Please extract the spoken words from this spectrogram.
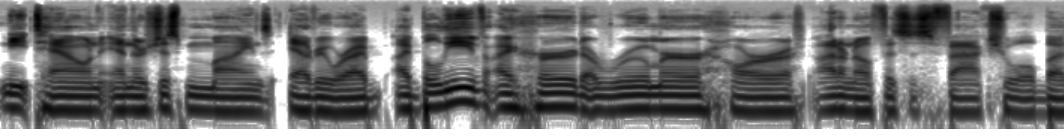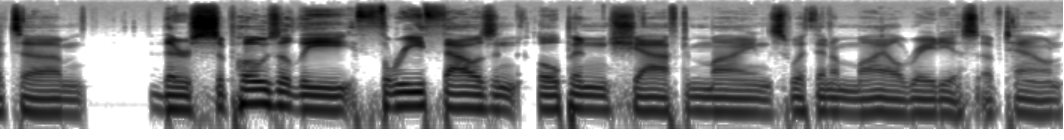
neat town, and there's just mines everywhere. I, I believe I heard a rumor, or I don't know if this is factual, but um, there's supposedly 3,000 open shaft mines within a mile radius of town.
